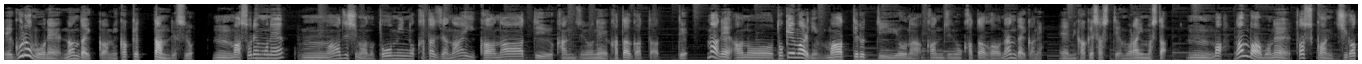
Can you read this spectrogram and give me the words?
えグロムをね、何台か見かけたんですよ。うん、まあそれもね、うん、淡路島の島民の方じゃないかなっていう感じのね、方々って、まあね、あのー時計回りに回ってるっていうような感じの方が何台かね、えー見かけさせてもらいました。うん、まあ、ナンバーもね、確かに違っ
